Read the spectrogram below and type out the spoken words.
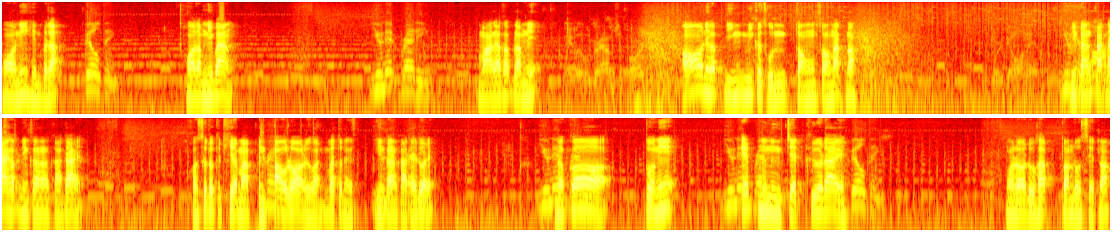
ฮอนี้เห็นไปละ Building. ฮอลำนี้บ้าง Unit ready. มาแล้วครับลำนี้ a little ground support. อ๋อนี่ครับยิงมีกระสุนสองสองนัดเนาะ We're going in. ยิง Unit กลางอากาศได้ครับ lost. ยิงกลางอากาศได้ ขอซื้อรถกระเทียมมาเป็นเป้าล่อเลยก่อนว่าตัวไหนยิงกลางอากาศได้ด้วย Unit แล้วก็ ready. ตัวนี้ Unit F 1 ready. 1 7 คืออะไร Building. มารอดูครับตอนโดดเสร็จเนาะ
